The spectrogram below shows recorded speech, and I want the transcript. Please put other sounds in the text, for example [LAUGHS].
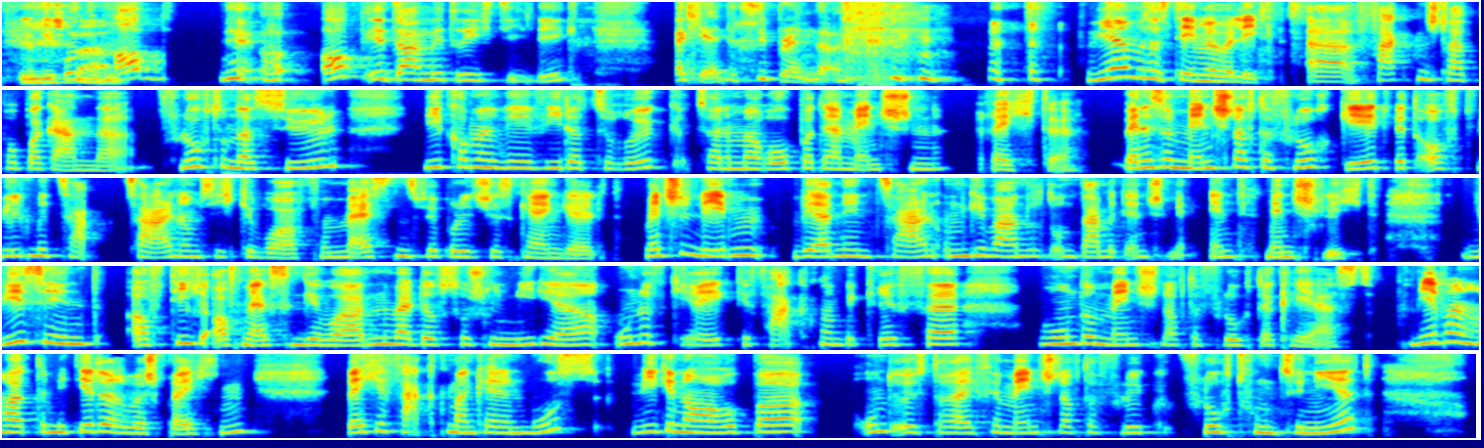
Bin gespannt. Und ob, ob ihr damit richtig liegt, erklärt jetzt die Brenda. [LAUGHS] Wir haben uns das Thema überlegt. Äh, Fakten statt Propaganda. Flucht und Asyl. Wie kommen wir wieder zurück zu einem Europa der Menschenrechte? Wenn es um Menschen auf der Flucht geht, wird oft wild mit Zahlen um sich geworfen, meistens für politisches Kleingeld. Menschenleben werden in Zahlen umgewandelt und damit entmenschlicht. Wir sind auf dich aufmerksam geworden, weil du auf Social Media unaufgeregt die Fakten und Begriffe rund um Menschen auf der Flucht erklärst. Wir wollen heute mit dir darüber sprechen, welche Fakten man kennen muss, wie genau Europa und Österreich für Menschen auf der Flucht funktioniert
